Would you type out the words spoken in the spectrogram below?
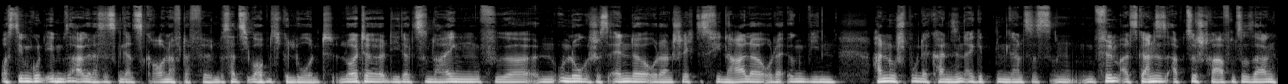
aus dem Grund eben sage, das ist ein ganz grauenhafter Film. Das hat sich überhaupt nicht gelohnt. Leute, die dazu neigen, für ein unlogisches Ende oder ein schlechtes Finale oder irgendwie einen Handlungssprung, der keinen Sinn ergibt, ein ganzes, ein Film als Ganzes abzustrafen, zu sagen,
